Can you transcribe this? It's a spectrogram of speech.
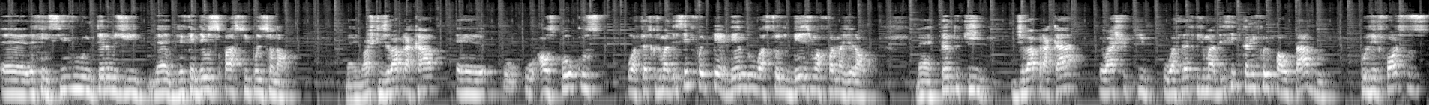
é, defensivo em termos de né, defender os espaços em posicional. Né? Eu acho que de lá para cá, é, o, o, aos poucos, o Atlético de Madrid sempre foi perdendo a solidez de uma forma geral. Né? Tanto que de lá para cá, eu acho que o Atlético de Madrid sempre também foi pautado por reforços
